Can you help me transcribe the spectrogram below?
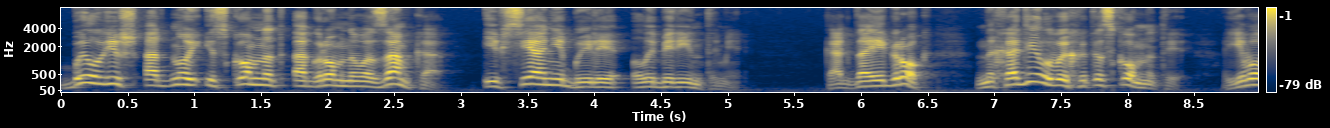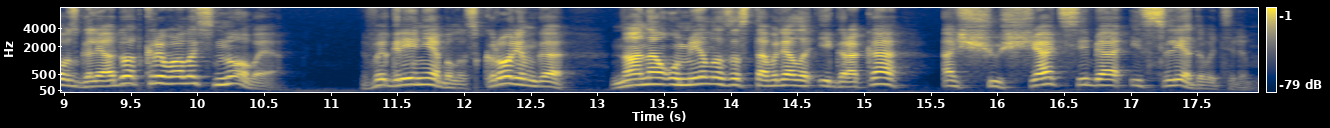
был лишь одной из комнат огромного замка, и все они были лабиринтами. Когда игрок находил выход из комнаты, его взгляду открывалось новое. В игре не было скроллинга, но она умело заставляла игрока ощущать себя исследователем.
